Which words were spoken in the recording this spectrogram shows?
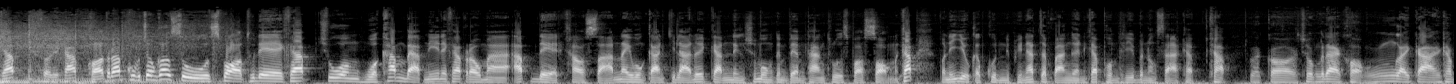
ดีครับ สวัสดีครับ ขอต้อนรับคุณผู้ชมเข้าสู่ Sport Today ครับ ช่วงหัวค่ำแบบนี้นะครับ เรามาอัปเดตข่าวสารในวงการกีฬาด้วยกัน 1 ชั่วโมงเต็มๆ ทาง True Sport 2 นะครับ วันนี้อยู่กับคุณพินัทจำปาเงินครับ ผมธนิตบรรณงษาครับ ครับ แล้วก็ช่วงแรกของรายการครับ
